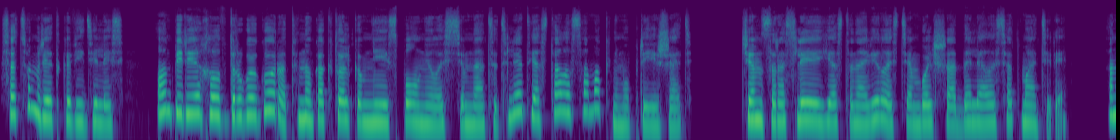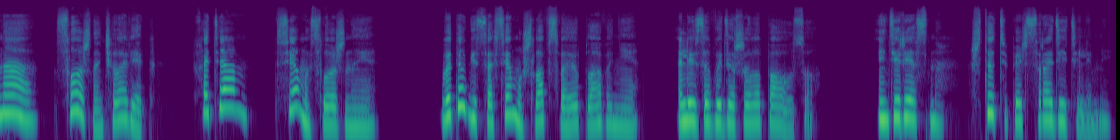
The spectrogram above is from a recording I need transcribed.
С отцом редко виделись. Он переехал в другой город, но как только мне исполнилось 17 лет, я стала сама к нему приезжать. Чем взрослее я становилась, тем больше отдалялась от матери. Она сложный человек. Хотя все мы сложные. В итоге совсем ушла в свое плавание. Лиза выдержала паузу. «Интересно, что теперь с родителями?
